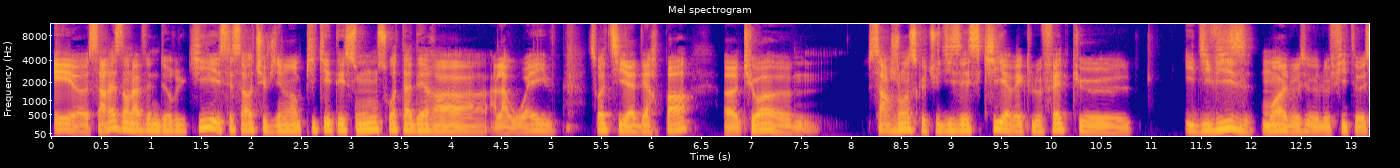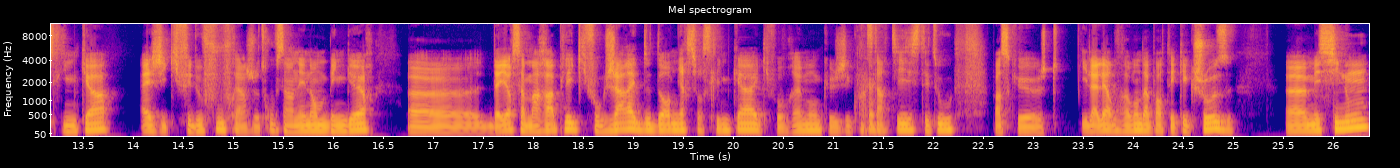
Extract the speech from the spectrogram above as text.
et euh, ça reste dans la veine de Ruki et c'est ça tu viens piquer tes sons soit t'adhères à, à la wave soit t'y adhères pas. Euh, tu vois euh, ça rejoint ce que tu disais ski avec le fait que il divise. Moi le, le feat Slimka eh, j'ai kiffé de fou frère. Je trouve c'est un énorme banger. D'ailleurs ça m'a rappelé qu'il faut que j'arrête de dormir sur Slimka et qu'il faut vraiment que j'écoute cet artiste et tout parce que il a l'air vraiment d'apporter quelque chose. Mais sinon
